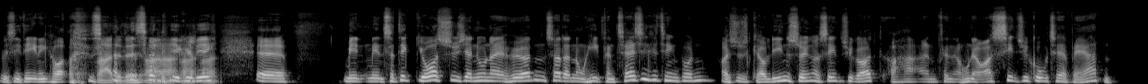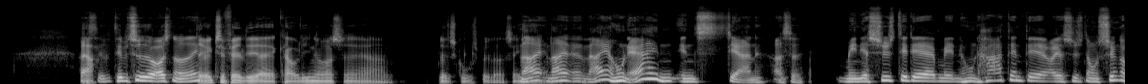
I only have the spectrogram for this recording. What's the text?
Hvis ideen ikke holder, så, Nej, det er det. så Nej, nej, ligegyldigt nej, ikke. Øh, men, men så det gjorde, synes jeg nu, når jeg hører den, så er der nogle helt fantastiske ting på den. Og jeg synes, Karoline synger sindssygt godt, og har en, og hun er også sindssygt god til at være den. Altså, det, det betyder jo også noget, Det er ikke? jo ikke tilfældigt, at Karoline også er blevet skuespiller. senere. Nej, nej, nej, hun er en, en stjerne, altså. Men jeg synes det der, men hun har den der, og jeg synes, når hun synger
